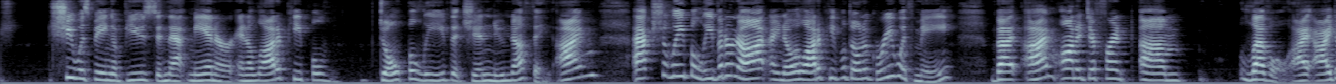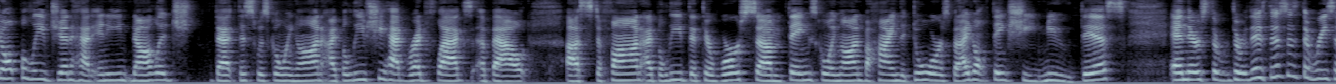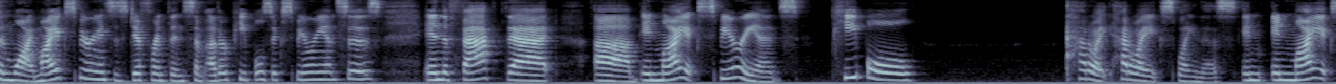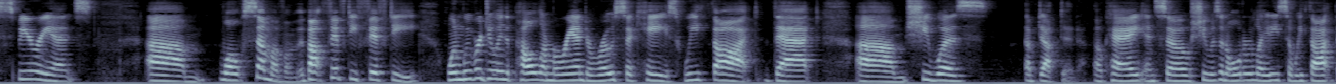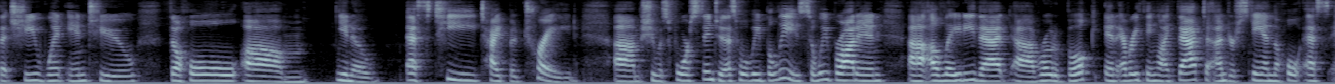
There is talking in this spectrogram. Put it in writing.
she was being abused in that manner and a lot of people don't believe that Jen knew nothing. I'm actually, believe it or not, I know a lot of people don't agree with me, but I'm on a different um, level. I, I don't believe Jen had any knowledge that this was going on. I believe she had red flags about uh, Stephan. I believe that there were some things going on behind the doors, but I don't think she knew this. And there's the, the this, this is the reason why my experience is different than some other people's experiences in the fact that um, in my experience, people how do I how do I explain this? In in my experience, um, well, some of them, about 50-50, when we were doing the Paola Miranda Rosa case, we thought that um, she was abducted, okay? And so she was an older lady, so we thought that she went into the whole um, you know, ST type of trade. Um, she was forced into. That's what we believe. So we brought in uh, a lady that uh, wrote a book and everything like that to understand the whole SA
